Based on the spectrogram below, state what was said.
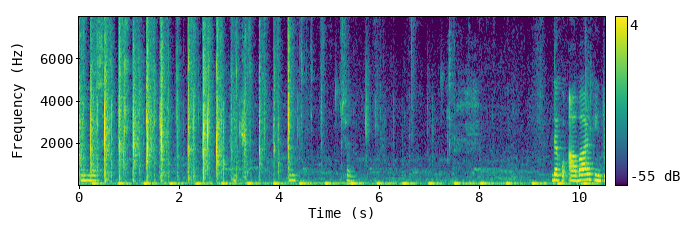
কোনো মেসেজ দেখো, আবার কিন্তু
